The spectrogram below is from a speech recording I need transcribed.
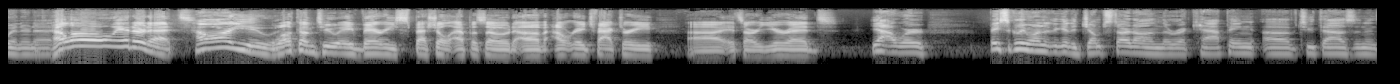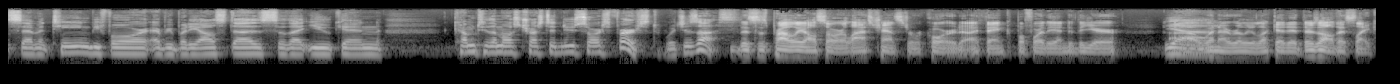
Hello, Internet. Hello, Internet! How are you? Welcome to a very special episode of Outrage Factory. Uh, it's our year end. yeah, we're basically wanted to get a jump start on the recapping of 2017 before everybody else does so that you can come to the most trusted news source first, which is us. This is probably also our last chance to record, I think, before the end of the year. Yeah. Uh, when I really look at it, there's all this like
